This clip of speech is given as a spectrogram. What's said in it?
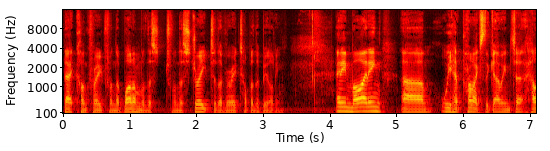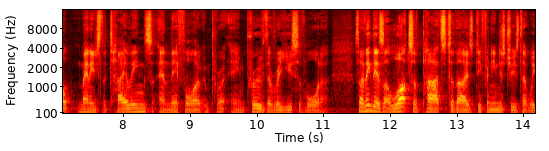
that concrete from the bottom of the from the street to the very top of the building. And in mining, um, we have products that go in to help manage the tailings and therefore impro- improve the reuse of water. So I think there's a lots of parts to those different industries that we,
